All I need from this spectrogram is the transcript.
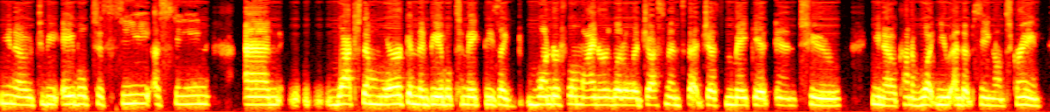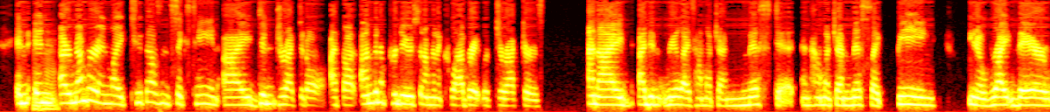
you know, to be able to see a scene and watch them work and then be able to make these like wonderful minor little adjustments that just make it into, you know, kind of what you end up seeing on screen. And and mm-hmm. I remember in like 2016, I didn't direct at all. I thought I'm going to produce and I'm going to collaborate with directors and I I didn't realize how much I missed it and how much I missed like being you know right there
